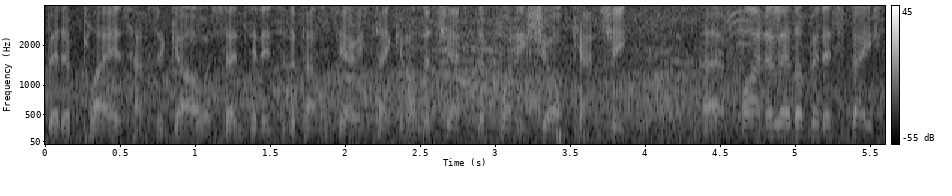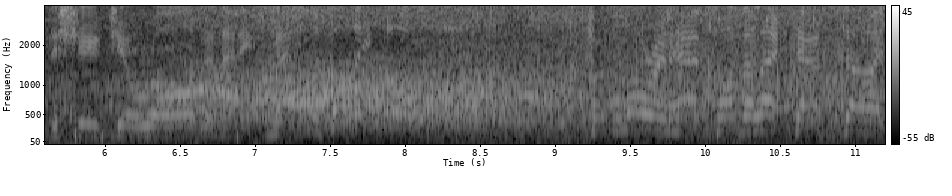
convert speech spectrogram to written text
bit of players. Hasegawa sent it into the penalty area. He's taken on the chest of Bunny Shaw. Can she uh, find a little bit of space to shoot? Jill Roord, and then it's met on the volley. Oh! From Lauren Hemp on the left-hand side.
